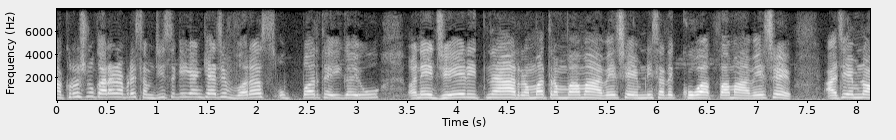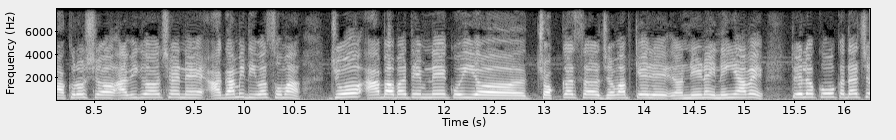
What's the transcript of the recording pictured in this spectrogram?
આક્રોશનું કારણ આપણે સમજી શકીએ કારણ કે આજે વરસ ઉપર થઈ ગયું અને જે રીતના રમત રમવામાં આવે છે, એમની સાથે ખો આપવામાં આવે છે, આજે એમનો આક્રોશ આવી ગયો છે અને આગામી દિવસોમાં જો આ બાબતે એમને કોઈ ચોક્કસ જવાબ કે નિર્ણય નહીં આવે, તો એ લોકો કદાચ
